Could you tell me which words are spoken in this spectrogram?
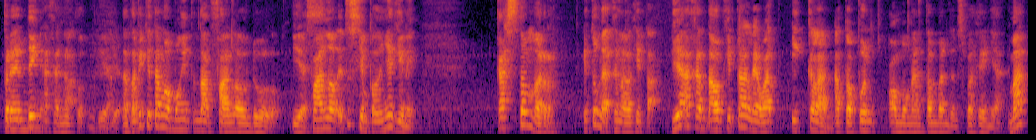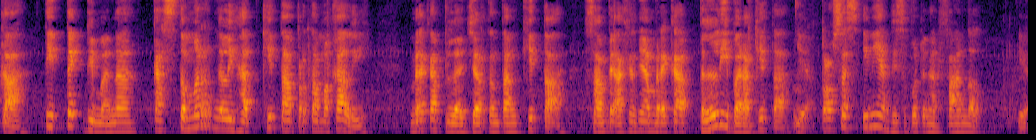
branding akan ngikut. Iya. Nah, tapi kita ngomongin tentang funnel dulu. Yes. Funnel itu simpelnya gini. Customer itu nggak kenal kita. Dia akan tahu kita lewat iklan ataupun omongan teman dan sebagainya. Maka titik di mana customer ngelihat kita pertama kali, mereka belajar tentang kita sampai akhirnya mereka beli barang kita. Iya. Proses ini yang disebut dengan funnel. ya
